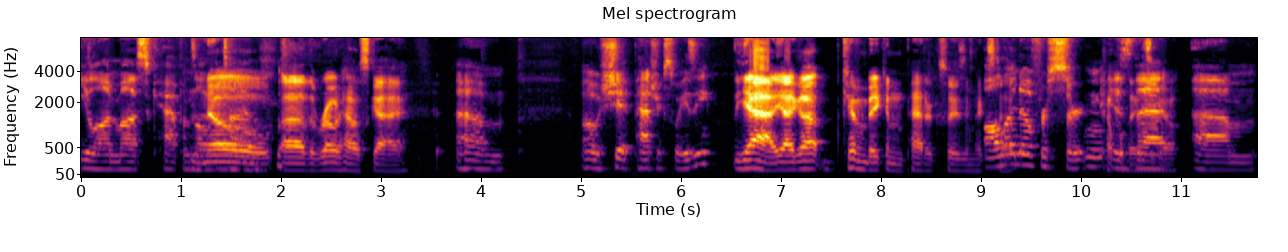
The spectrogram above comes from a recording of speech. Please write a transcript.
Elon Musk happens all no the time. No, uh the roadhouse guy. Um, oh shit, Patrick Swayze. Yeah, yeah, I got Kevin Bacon and Patrick Swayze mixed All up. All I know for certain is that ago. um,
